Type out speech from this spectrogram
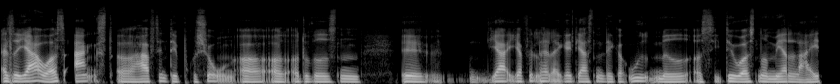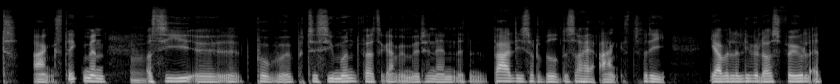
Altså, jeg har jo også angst og har haft en depression, og, og, og du ved sådan, øh, jeg, jeg føler heller ikke, at jeg sådan lægger ud med at sige, det er jo også noget mere light angst, ikke? Men mm. at sige øh, på, på, til Simon, første gang vi mødte hinanden, at bare lige så du ved det, så har jeg angst, fordi jeg vil alligevel også føle, at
